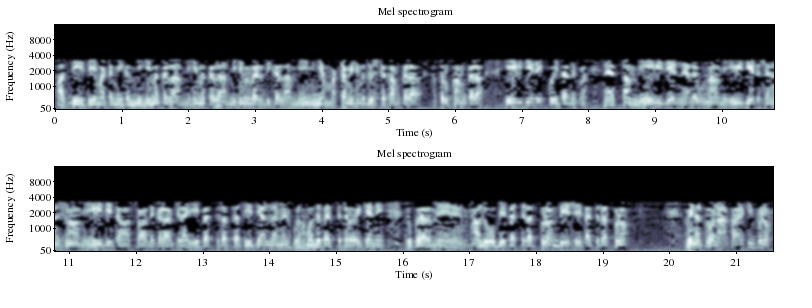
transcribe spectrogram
අතීතේ මට මේක මෙහෙම කළා මෙහෙම කළා මෙහෙම වැරදි කළා මේ මිනිහා මට මෙහෙම දුෂ්ටකම් කළා අතුරුකම් කළා. ඒ විදිහට එක්ක හිතන්නකෝ නැත්තම් මේ විදිහට නැලුණා මේ විදිහට සැනසුණා මේ විදිහට ආස්වාද කළා කියලා ඒ පැත්තටත් අතීතය අල්ලන්නට පුළුවන්. හොඳ පැත්තට ඒ කියන්නේ දුක මේ අලෝභයේ පැත්තටත් පුළුවන් දේශයේ පැත්තටත් පුළුවන්. වෙනත් ඕන ආකාරයකින් පුළුවන්.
